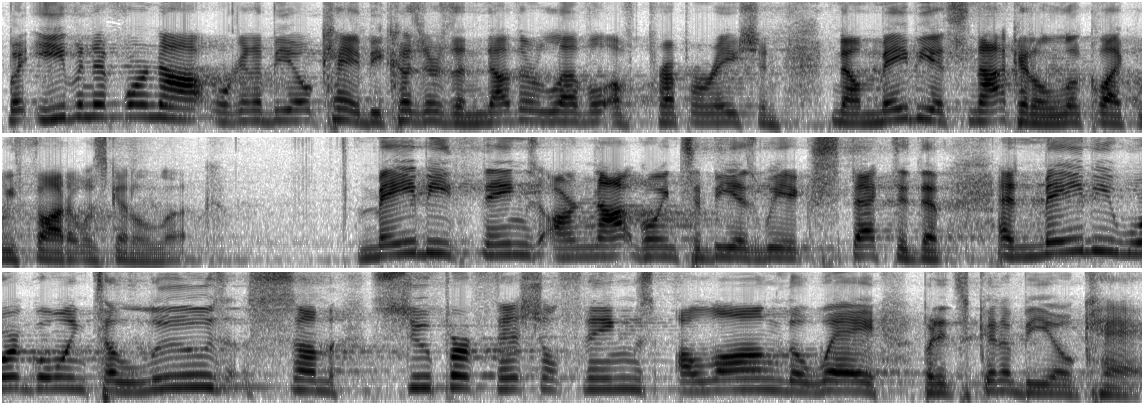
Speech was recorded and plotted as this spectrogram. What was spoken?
But even if we're not, we're going to be okay because there's another level of preparation. Now, maybe it's not going to look like we thought it was going to look. Maybe things are not going to be as we expected them. And maybe we're going to lose some superficial things along the way, but it's going to be okay.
